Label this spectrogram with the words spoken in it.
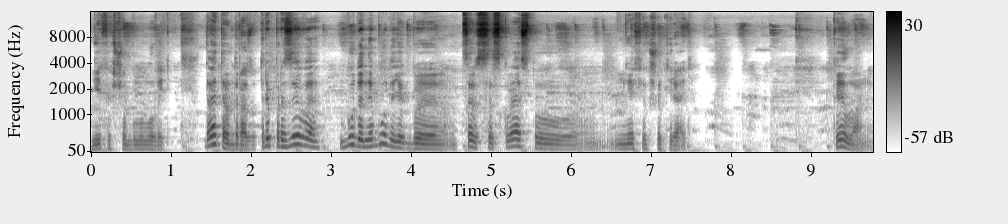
ніфіг що було ловити. Давайте одразу. Три призиви. Буде, не буде, якби це все з квесту, ніфіг що тірять. Кейлані.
